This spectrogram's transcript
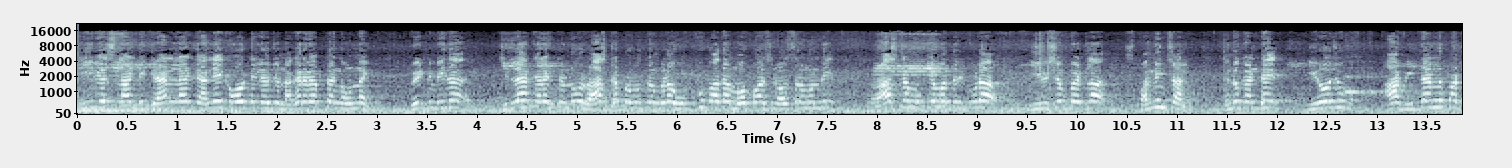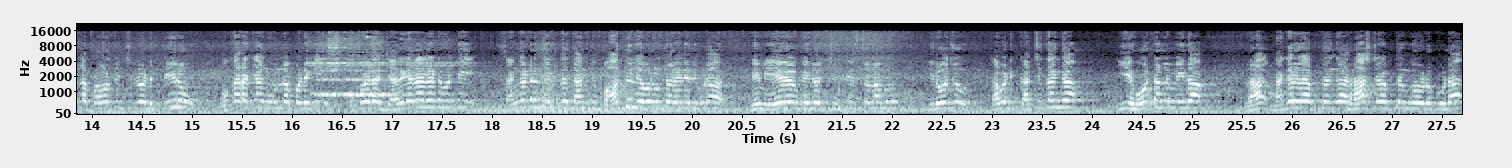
జీవీఎస్ లాంటి గ్రాండ్ లాంటి అనేక హోటల్ ఈరోజు నగర వ్యాప్తంగా ఉన్నాయి. వీటి మీద జిల్లా కలెక్టర్లు రాష్ట్ర ప్రభుత్వం కూడా ఉక్కు పాదం మోపాల్సిన అవసరం ఉంది. రాష్ట్ర ముఖ్యమంత్రి కూడా ఈ విషయం పట్ల స్పందించాలి. ఎందుకంటే ఈరోజు ఆ విద్యార్థుల పట్ల ప్రవర్తించినటువంటి తీరు ఒక రకంగా ఉన్నప్పటికీ ఒకవేళ జరగలేనటువంటి సంఘటన జరిగితే దానికి బాధ్యులు ఎవరు ఉంటారనేది కూడా మేము ఏ ఈరోజు చింతిస్తున్నాము. ఈరోజు కాబట్టి ఖచ్చితంగా ఈ హోటల్ మీద రా- నగర వ్యాప్తంగా రాష్ట్ర వ్యాప్తంగా కూడా-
